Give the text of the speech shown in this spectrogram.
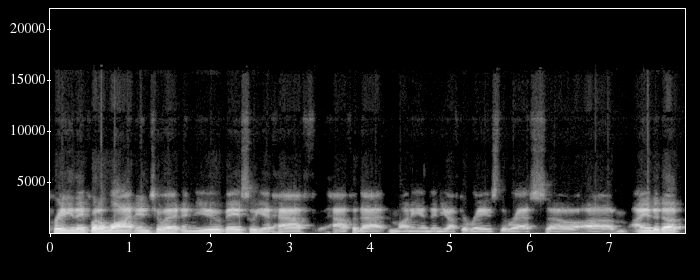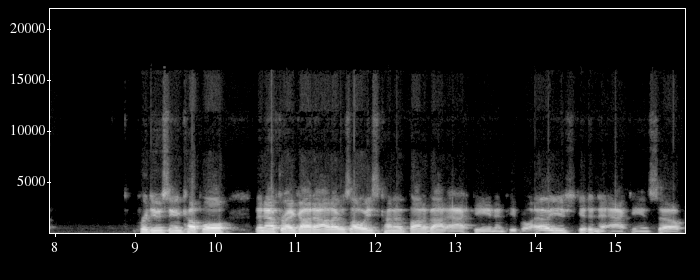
pretty, they put a lot into it and you basically get half, half of that money and then you have to raise the rest. So um, I ended up producing a couple. Then after I got out, I was always kind of thought about acting and people, like, oh, you should get into acting. So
